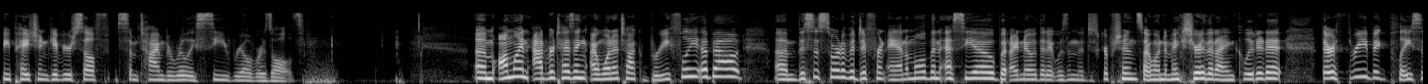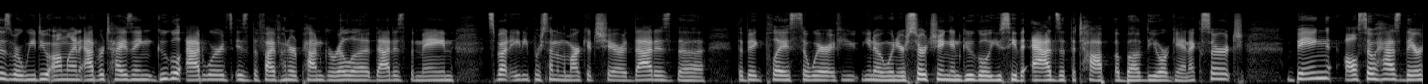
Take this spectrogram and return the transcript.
be patient. Give yourself some time to really see real results. Um, online advertising, I want to talk briefly about. Um, this is sort of a different animal than SEO, but I know that it was in the description, so I want to make sure that I included it. There are three big places where we do online advertising. Google AdWords is the 500 pound gorilla. That is the main. It's about 80% of the market share. That is the the big place. So where if you you know when you're searching in Google, you see the ads at the top above the organic search. Bing also has their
